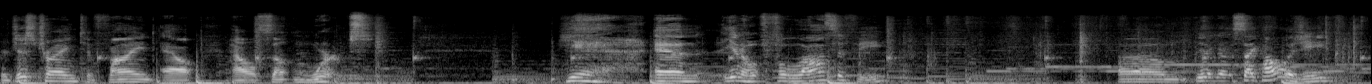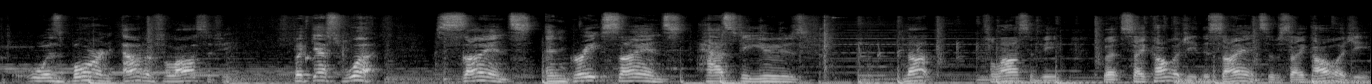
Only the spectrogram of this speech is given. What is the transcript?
We're just trying to find out how something works. Yeah, and you know, philosophy, um, psychology was born out of philosophy. But guess what? Science and great science has to use not philosophy, but psychology, the science of psychology,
